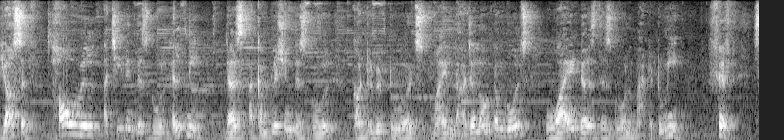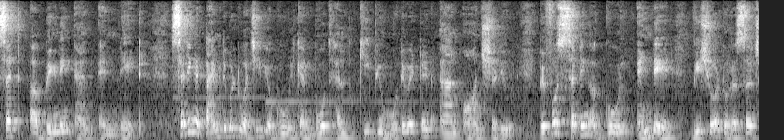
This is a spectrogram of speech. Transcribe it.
yourself, How will achieving this goal help me? Does accomplishing this goal contribute towards my larger long-term goals? Why does this goal matter to me? Fifth, set a beginning and end date. Setting a timetable to achieve your goal can both help keep you motivated and on schedule. Before setting a goal end date, be sure to research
